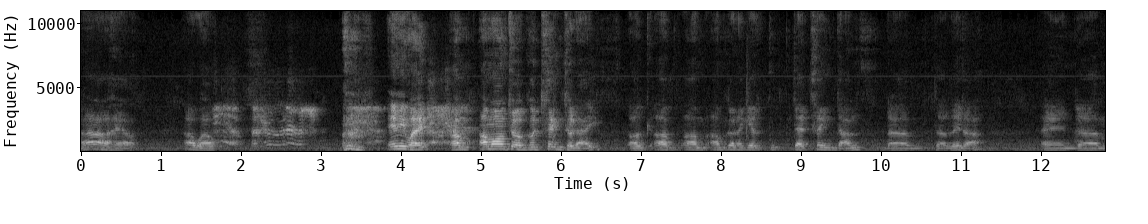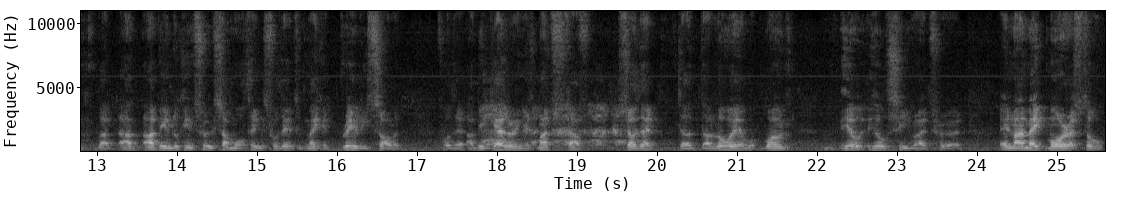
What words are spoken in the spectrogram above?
Oh hell! Oh well. Anyway, I'm I'm on to a good thing today. I, I, I'm I'm going to get that thing done, the the letter, and um, but I've I've been looking through some more things for there to make it really solid. For the I'll be gathering as much stuff so that the the lawyer won't he'll he'll see right through it. And my mate Maura still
